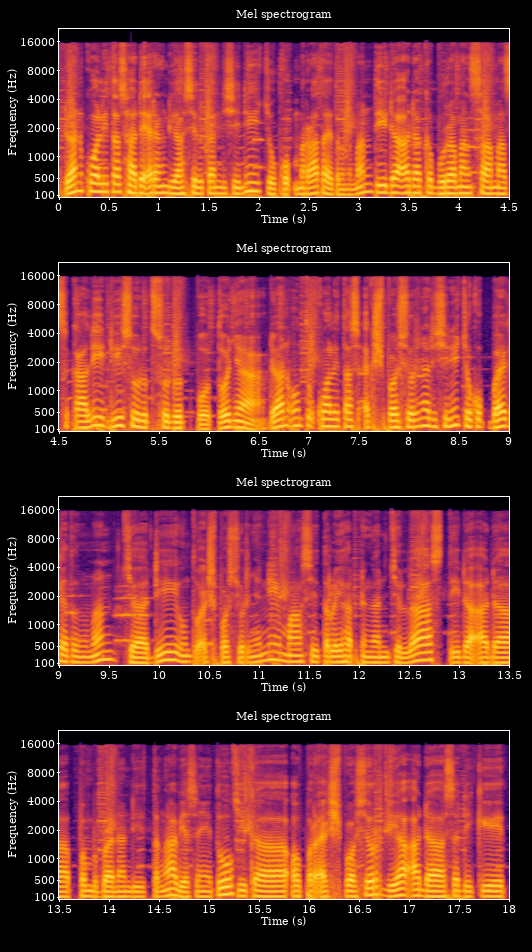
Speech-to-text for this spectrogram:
Dan kualitas HDR yang dihasilkan di sini cukup merata ya teman-teman. Tidak ada keburaman sama sekali di sudut-sudut fotonya. Dan untuk kualitas exposure-nya di sini cukup baik ya teman-teman. Jadi untuk exposure-nya ini masih terlihat dengan jelas tidak ada pembebanan di tengah. Biasanya itu jika over exposure dia ada sedikit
